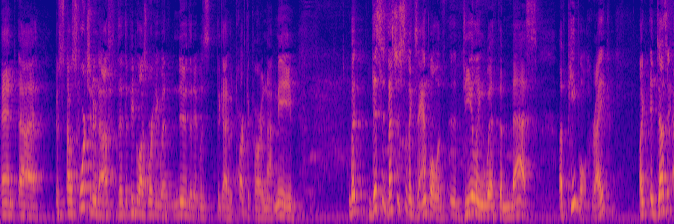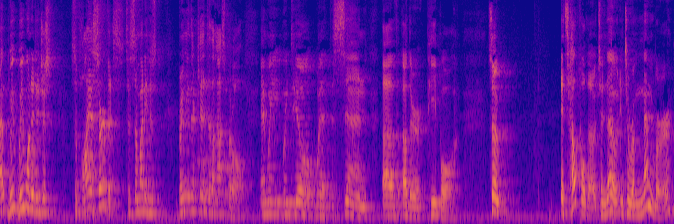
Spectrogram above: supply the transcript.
And uh, was, I was fortunate enough that the people I was working with knew that it was the guy who had parked the car and not me. But this is, that's just an example of uh, dealing with the mess of people, right? Like, it doesn't, we, we wanted to just supply a service to somebody who's bringing their kid to the hospital and we, we deal with the sin of other people. So it's helpful, though, to note and to remember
